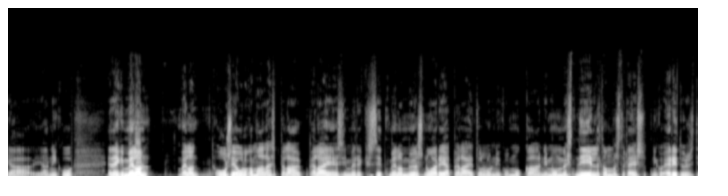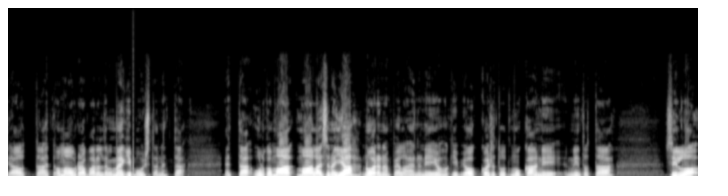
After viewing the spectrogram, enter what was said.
ja, ja niin kuin, etenkin meillä on meillä on uusia ulkomaalaispelaajia esimerkiksi, sitten meillä on myös nuoria pelaajia tullut niin kuin mukaan, niin mun mielestä niille tuommoiset reissut niin kuin erityisesti auttaa. Että oma uran varrelta, kun mäkin muistan, että, että ulkomaalaisena ja nuorena pelaajana, niin johonkin joukkoon tuut mukaan, niin, niin tota, silloin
